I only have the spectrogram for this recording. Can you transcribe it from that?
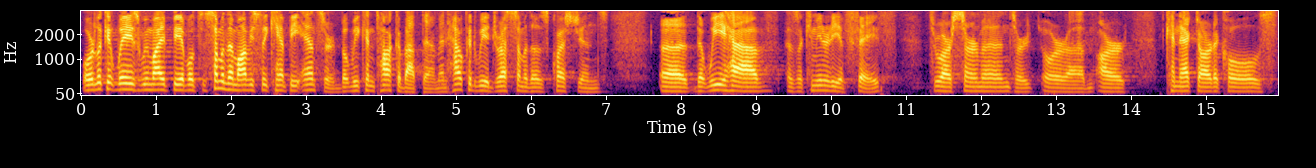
Or look at ways we might be able to, some of them obviously can't be answered, but we can talk about them. And how could we address some of those questions uh, that we have as a community of faith through our sermons or, or um, our connect articles,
